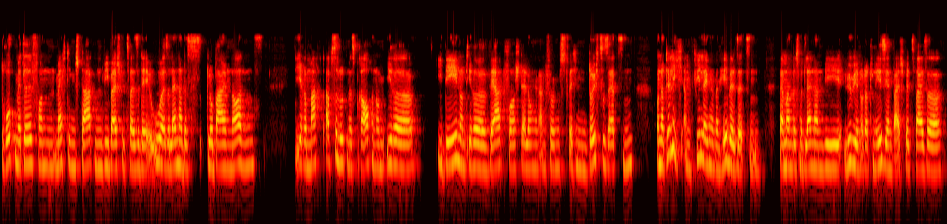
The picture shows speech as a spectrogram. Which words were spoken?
Druckmittel von mächtigen Staaten wie beispielsweise der EU, also Länder des globalen Nordens, die ihre Macht absolut missbrauchen, um ihre Ideen und ihre Wertvorstellungen in Anführungsstrichen durchzusetzen und natürlich am viel längeren Hebel sitzen, wenn man das mit Ländern wie Libyen oder Tunesien beispielsweise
